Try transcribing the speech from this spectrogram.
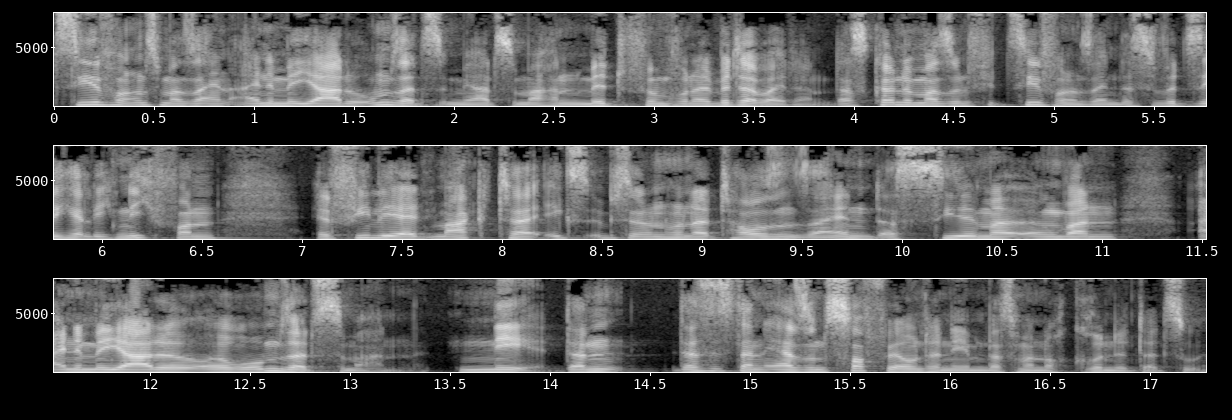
Ziel von uns mal sein, eine Milliarde Umsatz im Jahr zu machen mit 500 Mitarbeitern. Das könnte mal so ein Ziel von uns sein. Das wird sicherlich nicht von Affiliate-Marketer XY 100.000 sein, das Ziel mal irgendwann eine Milliarde Euro Umsatz zu machen. Nee, dann, das ist dann eher so ein Softwareunternehmen, das man noch gründet dazu.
